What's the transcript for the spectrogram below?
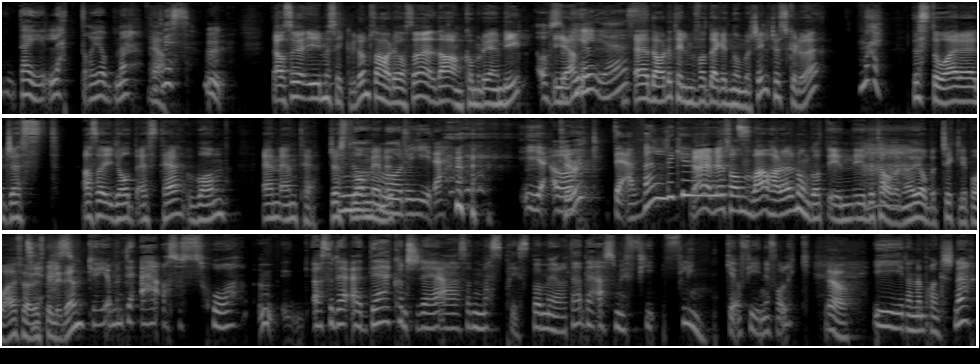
deilig, lettere å jobbe med, på et Ja. vis. Mm. Ja, altså, I musikkvideoen så har du også, da ankommer du i en bil. Også igjen. bil, yes. Eh, Da har du til og med fått eget nummerskilt, husker du det? Nei. Det står eh, just, altså JST, one MNT. Just Nå one må du gi det. Ja, og Kult. Det er veldig kult. Ja, jeg ble sånn, wow, Her har noen gått inn i detaljene og jobbet skikkelig på her før vi spiller er inn. gøy. Ja, men det er altså så altså det, er, det er kanskje det jeg setter mest pris på med å gjøre dette. Det er så mye fi, flinke og fine folk Ja. i denne bransjen her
